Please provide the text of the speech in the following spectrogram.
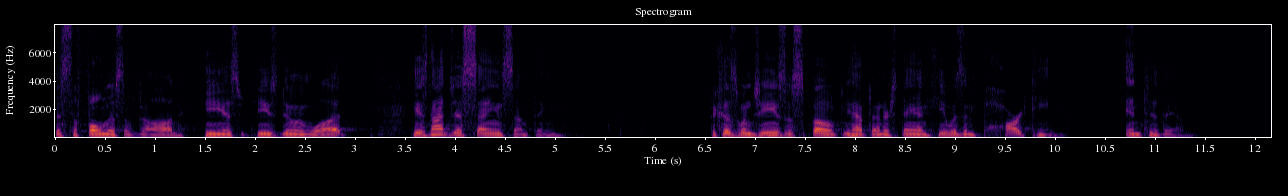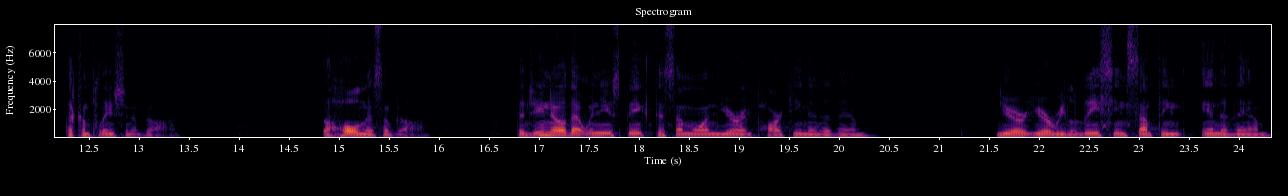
It's the fullness of God. He is, he's doing what? He's not just saying something. Because when Jesus spoke, you have to understand, he was imparting into them the completion of God, the wholeness of God. Did you know that when you speak to someone, you're imparting into them? You're, you're releasing something into them.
